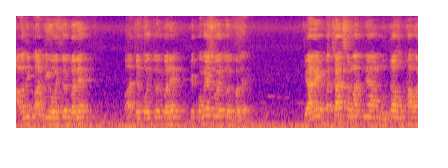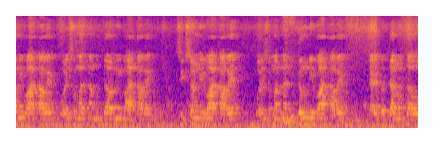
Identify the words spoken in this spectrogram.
આ બધી પાર્ટી હોય તોય ભલે, ભાજપ હોય તોય ભલે કે કોંગ્રેસ હોય તોય ભલે. જ્યારે પછાત સમાજના મુદ્દા ઉઠાવવાની વાત આવે, કોળી સમાજના મુદ્દાઓની વાત આવે, શિક્ષણની વાત આવે, કોળી સમાજના નિગમની વાત આવે, ત્યારે બધા મુદ્દાઓ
